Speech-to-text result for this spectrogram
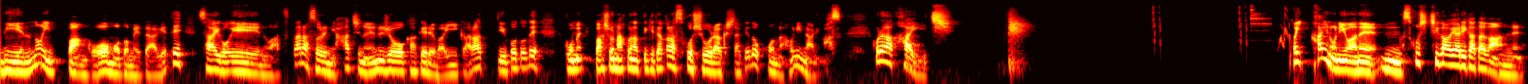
bn の一般項を求めてあげて、最後 an を当てたらそれに8の n 乗をかければいいからっていうことで、ごめん、場所なくなってきたから少し省略したけど、こんな風になります。これは解1。はい、解の2はね、うん、少し違うやり方があんね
